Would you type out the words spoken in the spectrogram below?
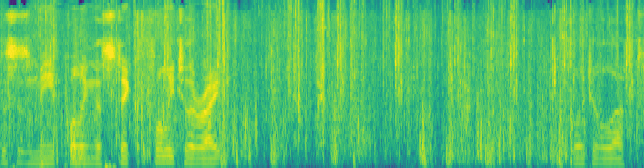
This is me pulling the stick fully to the right. Fully to the left.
